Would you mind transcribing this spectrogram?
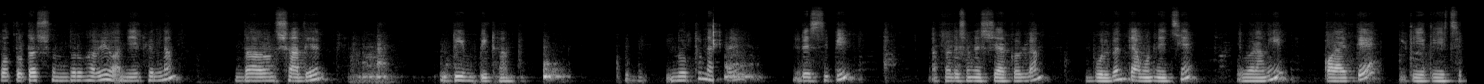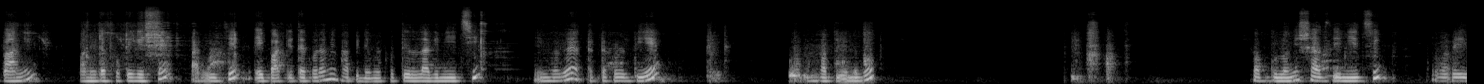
কতটা সুন্দরভাবে বানিয়ে ফেললাম, দারুণ স্বাদের ডিম পিঠা। নতুন একটা রেসিপি আপনাদের সঙ্গে শেয়ার করলাম। বলবেন কেমন হয়েছে? এবার আমি কড়াইতে দিয়ে দিয়েছি পানি। পানিটা ফুটে গেছে। আর এই যে এই বাটিটা করে আমি ভাপিয়ে নেব। একটু তেল লাগিয়ে নিয়েছি। এইভাবে একটা একটা করে দিয়ে ভাপিয়ে নেব। সবগুলো আমি সাজিয়ে নিয়েছি। এবার এই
